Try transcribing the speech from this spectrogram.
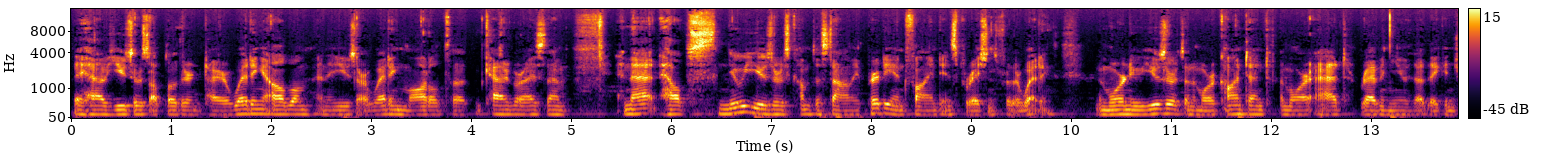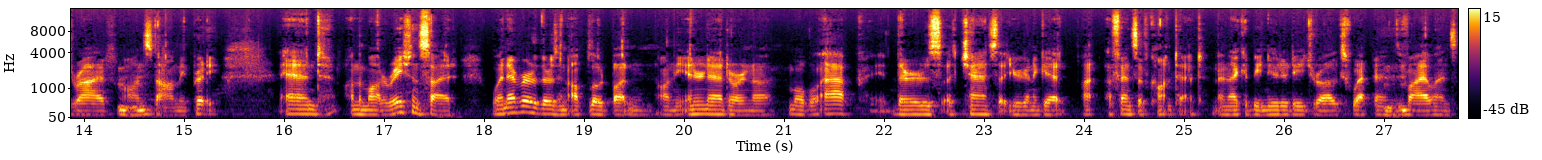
They have users upload their entire wedding album and they use our wedding model to categorize them. And that helps new users come to Style Me Pretty and find inspirations for their wedding. The more new users and the more content, the more ad revenue that they can drive mm-hmm. on Style Me Pretty. And on the moderation side, whenever there's an upload button on the internet or in a mobile app, there's a chance that you're going to get offensive content. And that could be nudity, drugs, weapons, mm-hmm. violence,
